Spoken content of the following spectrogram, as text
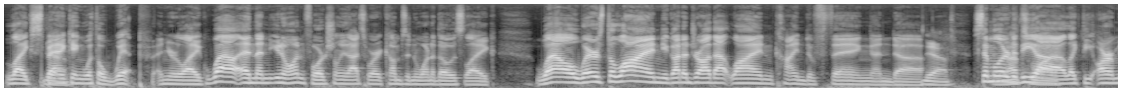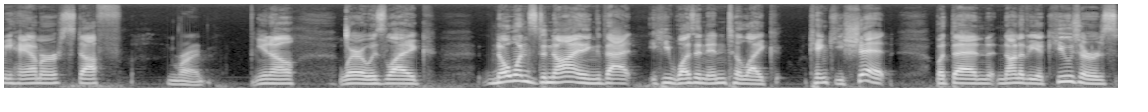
like spanking with a whip. And you're like, well, and then, you know, unfortunately, that's where it comes into one of those like, well, where's the line? You got to draw that line kind of thing. And uh, Yeah. similar And to the uh, like the Armie Hammer stuff. Right. You know, where it was like no one's denying that he wasn't into like kinky shit, but then none of the accusers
